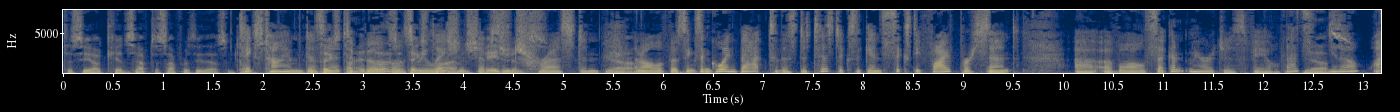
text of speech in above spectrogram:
to see how kids have to suffer through that. Sometimes. It takes time, doesn't takes it, to build. It those time and relationships and, trust and Yeah. and all of those things. And going back to the statistics again, sixty-five percent uh, of all second marriages fail. That's Yes. you know, wow.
